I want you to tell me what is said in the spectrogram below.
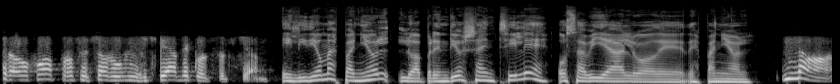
trabajó profesor de Universidad de Construcción. ¿El idioma español lo aprendió ya en Chile o sabía algo de, español? No,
